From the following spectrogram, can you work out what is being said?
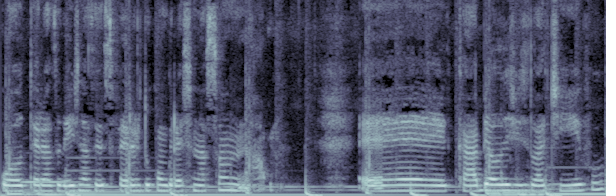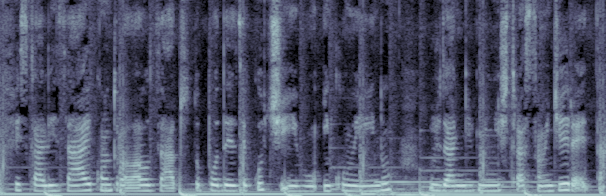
ou altera as leis nas esferas do Congresso Nacional é, cabe ao legislativo fiscalizar e controlar os atos do poder executivo, incluindo os da administração indireta.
